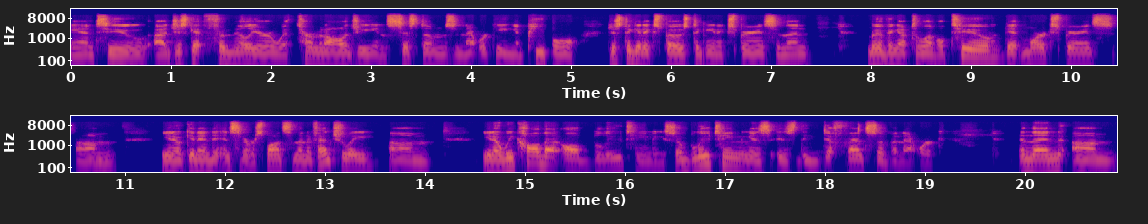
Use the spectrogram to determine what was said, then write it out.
and to uh, just get familiar with terminology and systems and networking and people just to get exposed to gain experience and then moving up to level two get more experience um, you know get into incident response. And then eventually um, you know we call that all blue teaming. So blue teaming is is the defense of a network. And then um,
